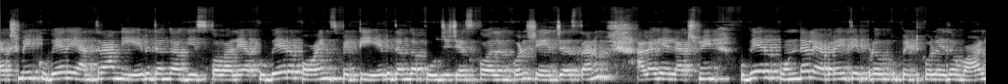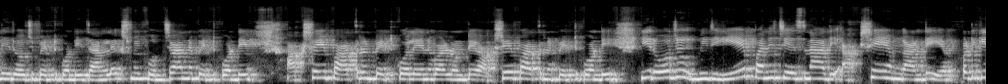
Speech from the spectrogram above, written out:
లక్ష్మీ కుబేర యంత్రాన్ని ఏ విధంగా గీసుకోవాలి ఆ కుబేర కాయిన్స్ పెట్టి ఏ విధంగా పూజ చేసుకోవాలని కూడా షేర్ చేస్తాను. అలాగే లక్ష్మి కుబేర కుండలు ఎవరైతే ఇప్పటివరకు పెట్టుకోలేదో వాళ్ళు ఈరోజు పెట్టుకోండి. ధనలక్ష్మి కుంచాన్ని పెట్టుకోండి. అక్షయ పాత్రను పెట్టుకోలేని వాళ్ళు ఉంటే అక్షయ పాత్రను పెట్టుకోండి. ఈరోజు మీరు ఏ పని చేసినా అది అక్షయంగా అంటే ఎప్పటికీ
